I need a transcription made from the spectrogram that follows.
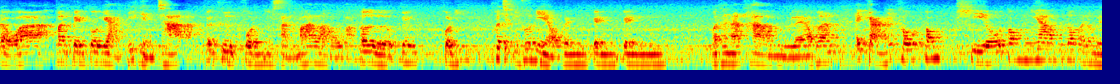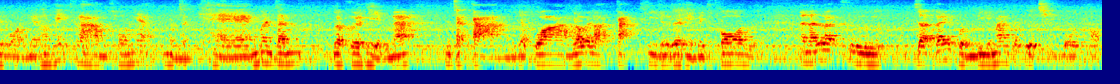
แต่ว่ามันเป็นตัวอย่างที่เห็นชัด ก็คือคนอีสานบ้านเราอะเออ เป็นคนที่เขาจะกินข้าวเหนียวเป็นเป็นเป็นวัฒนธรรมอยู่แล้ว เพราะฉะนั้นไอ้การที่เขาต้องเคี้ยวต้องย่ำต้องอะไรบ่อยๆเนี่ยทำให้กรามเขาเนี่ยมันจะแข็งมันจะเราเคยเห็นนะ มันจะกางมันจะกว้าง แล้วเวลากัดทีเราจะเห็นเป็นก้อนเลยอันนั้นแหละคือจะได้ผลดีมากก็คือฉีดโบท็อก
